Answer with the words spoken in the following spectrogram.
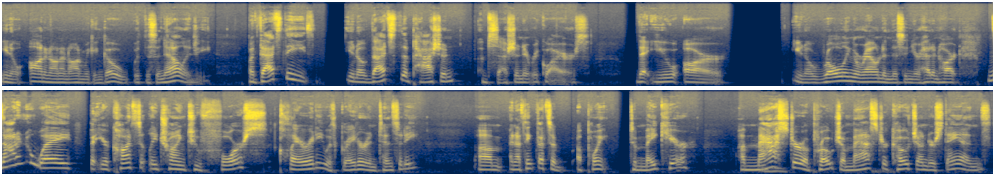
You know, on and on and on we can go with this analogy. But that's the, you know, that's the passion, obsession it requires that you are you know, rolling around in this in your head and heart, not in a way that you're constantly trying to force clarity with greater intensity. Um, and I think that's a, a point to make here. A master approach, a master coach understands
